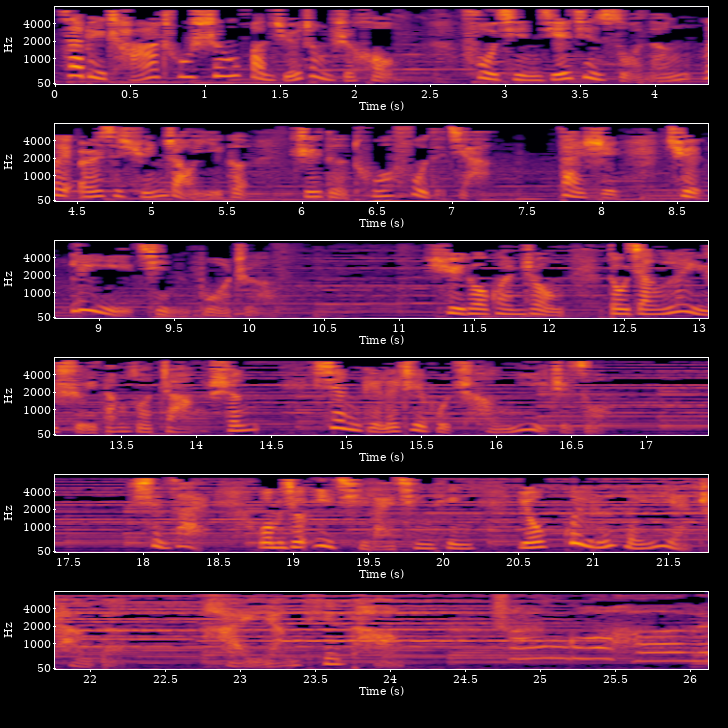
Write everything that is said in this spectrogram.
在被查出身患绝症之后，父亲竭尽所能为儿子寻找一个值得托付的家，但是却历尽波折。许多观众都将泪水当作掌声，献给了这部诚意之作。现在，我们就一起来倾听由桂纶镁演唱的《海洋天堂》。穿过河流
